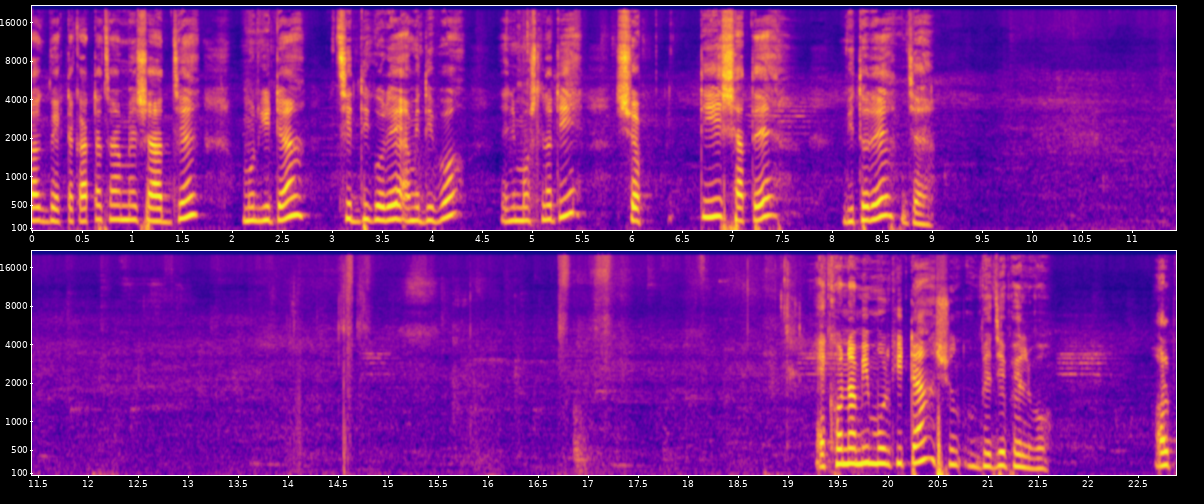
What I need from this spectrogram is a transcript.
লাগবে। একটা কাঁটা চামের সাহায্যে মুরগিটা সিদ্ধি করে আমি দিব। এই মশলাটি সবটির সাথে ভিতরে যায়। এখন আমি মুরগিটা ভেজে ফেলব। অল্প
